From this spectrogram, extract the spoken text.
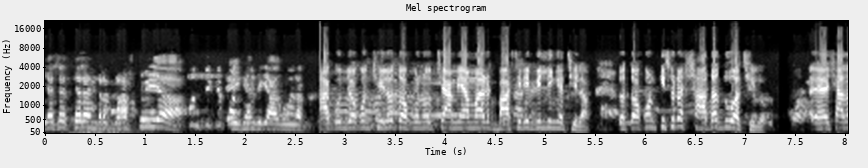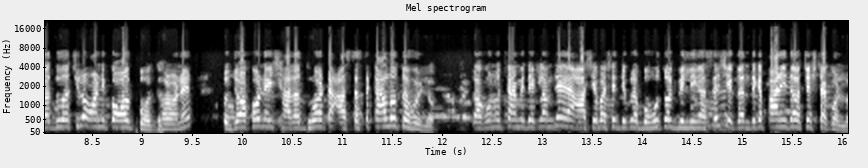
গ্যাসের সিলিন্ডার ব্লাস্ট হইয়া এইখান থেকে আগুন লাগল। আগুন যখন ছিল, তখন হচ্ছে আমি আমার বাসির বিল্ডিং এ ছিলাম। তো তখন কিছুটা সাদা ধোঁয়া ছিল। সাদা ধোঁয়া ছিল অনেক অল্প ধরনের। তো যখন এই সাদা ধোঁয়াটা আস্তে আস্তে কালোতে হইল, তখন হচ্ছে আমি দেখলাম যে আশেপাশে যেগুলো বহুতল বিল্ডিং আছে সেখান থেকে পানি দেওয়ার চেষ্টা করল।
